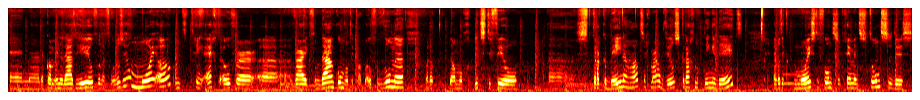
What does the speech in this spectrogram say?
En uh, daar kwam inderdaad heel veel naar voren. Dat was heel mooi ook, want het ging echt over uh, waar ik vandaan kom, wat ik heb overwonnen. Maar dat ik dan nog iets te veel uh, strakke benen had, zeg maar, op wilskracht nog dingen deed. En wat ik het mooiste vond, is op een gegeven moment stond ze dus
